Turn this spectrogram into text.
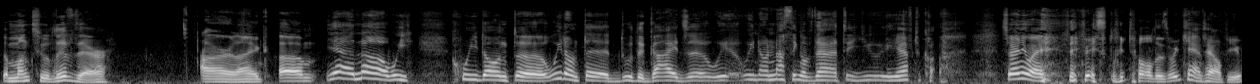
the monks who live there are like, um, yeah, no, we we don't uh, we don't uh, do the guides. Uh, we we know nothing of that. You you have to call. So anyway, they basically told us we can't help you.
